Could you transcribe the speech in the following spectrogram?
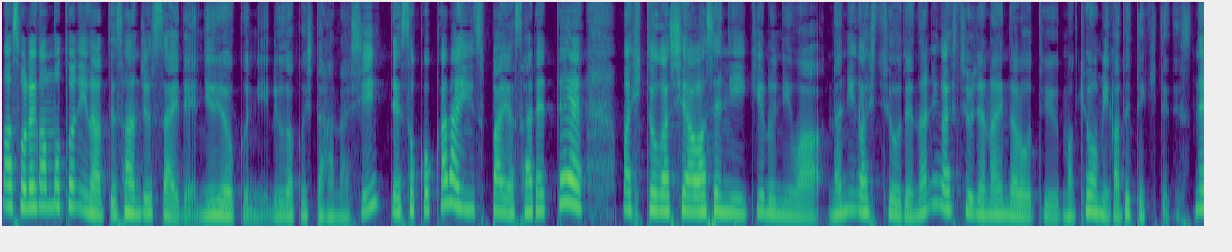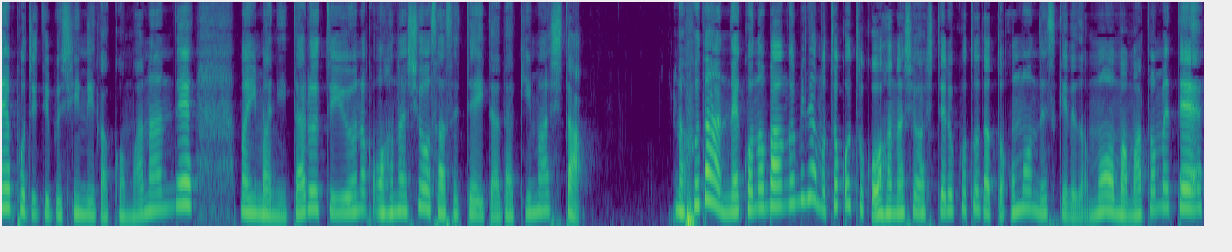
まあ、それが元になって30歳でニューヨークに留学した話、で、そこからインスパイアされて、まあ、人が幸せに生きるには何が必要で何が必要じゃないんだろうという、まあ、興味が出てきてですね、ポジティブ心理学を学んで、まあ、今に至るというようなお話をさせていただきました。まあ、普段ね、この番組でもちょこちょこお話はしてることだと思うんですけれども、まあ、まとめて、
